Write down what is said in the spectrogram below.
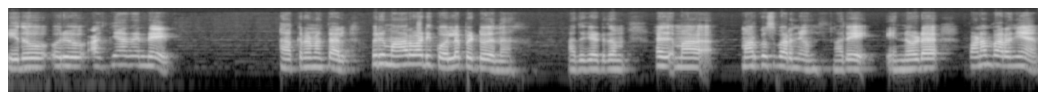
ഏതോ ഒരു അജ്ഞാതന്റെ ആക്രമണത്താൽ ഒരു മാർവാടി കൊല്ലപ്പെട്ടു എന്ന്. അത് കേട്ടതും മാർക്കോസ് പറഞ്ഞു അതെ എന്നോട് പണം പറഞ്ഞ്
